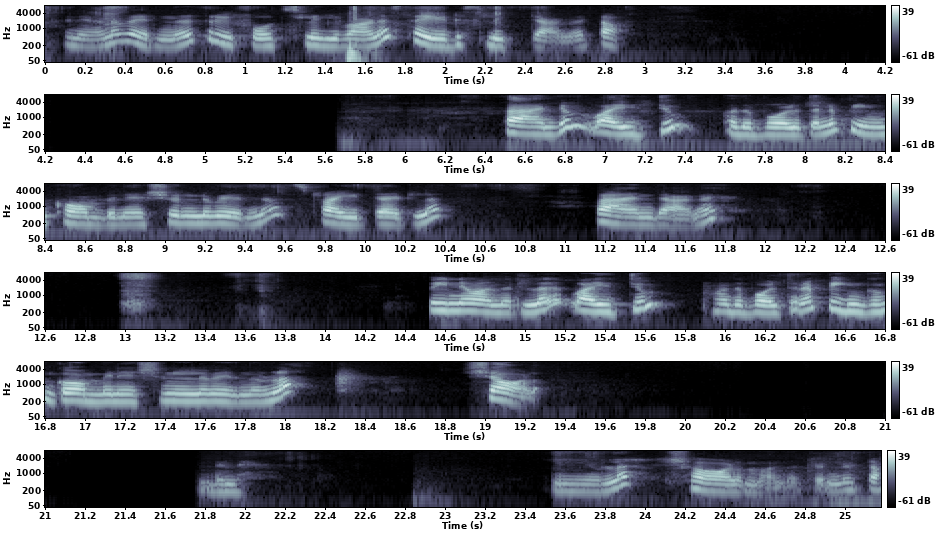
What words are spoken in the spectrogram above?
അങ്ങനെയാണ് വരുന്നത്. ത്രീ ഫോർത്ത് സ്ലീവാണ് സൈഡ് സ്ലിറ്റ് ആണ് കേട്ടോ. പാന്റും വൈറ്റും അതുപോലെ തന്നെ പിങ്ക് കോമ്പിനേഷനിൽ വരുന്ന സ്ട്രൈറ്റ് ആയിട്ടുള്ള പാന്റ് ആണ് പിന്നെ വന്നിട്ടുള്ളത് വൈറ്റും അതുപോലെ തന്നെ പിങ്കും കോമ്പിനേഷനിൽ വരുന്നുള്ള ഷോൾ. ഉണ്ടല്ലേ? ഇനിയുള്ള ഷോളും വന്നിട്ടുണ്ട് കേട്ടോ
